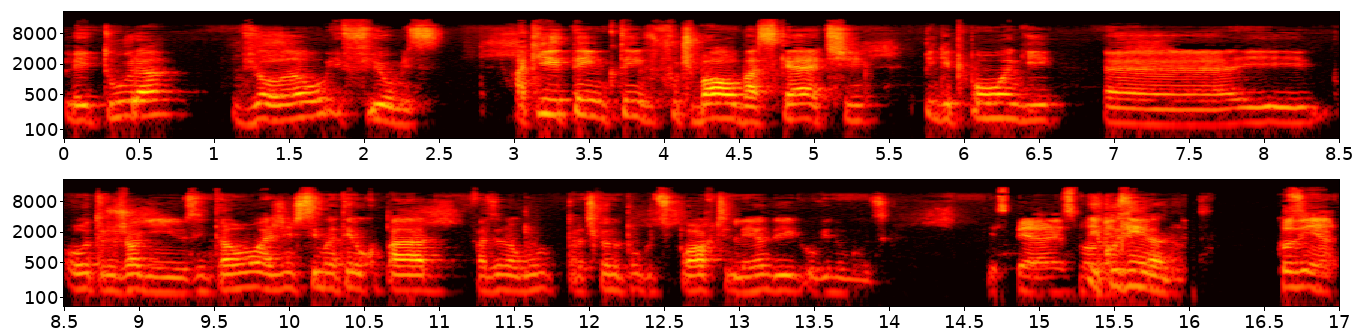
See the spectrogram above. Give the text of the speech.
leitura, violão e filmes. Aqui tem, tem futebol, basquete, ping-pong é, e outros joguinhos. Então a gente se mantém ocupado, fazendo algum, praticando um pouco de esporte, lendo e ouvindo música esperando esse momento. E cozinhando. Cozinhando.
